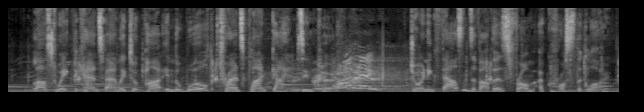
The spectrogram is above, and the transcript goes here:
Last week, the Cairns family took part in the World Transplant Games in Perth, joining thousands of others from across the globe.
